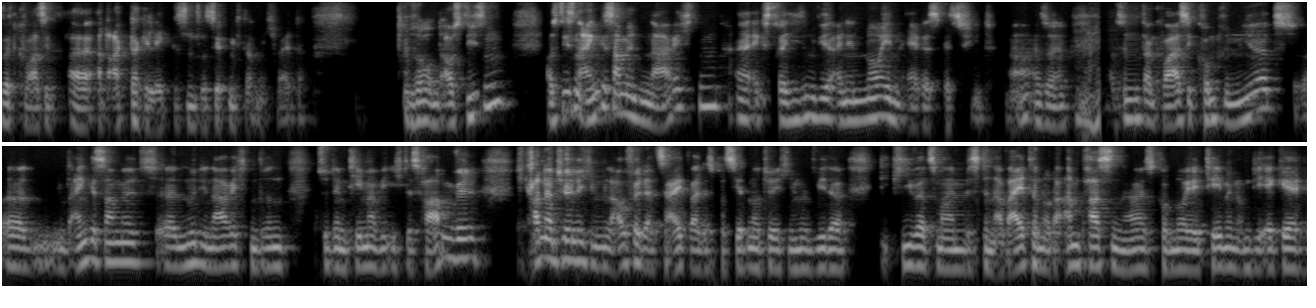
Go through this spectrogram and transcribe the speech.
wird quasi äh, ad acta gelegt. Das interessiert mich dann nicht weiter. So, und aus diesen, aus diesen eingesammelten Nachrichten äh, extrahieren wir einen neuen RSS-Feed. Ja, also mhm. sind dann quasi komprimiert äh, und eingesammelt äh, nur die Nachrichten drin zu dem Thema, wie ich das haben will. Ich kann natürlich im Laufe der Zeit, weil das passiert natürlich hin und wieder, die Keywords mal ein bisschen erweitern oder anpassen. Ja, es kommen neue Themen um die Ecke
